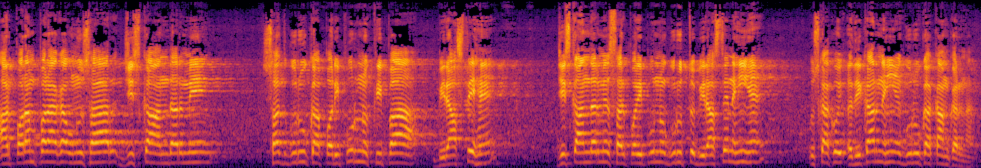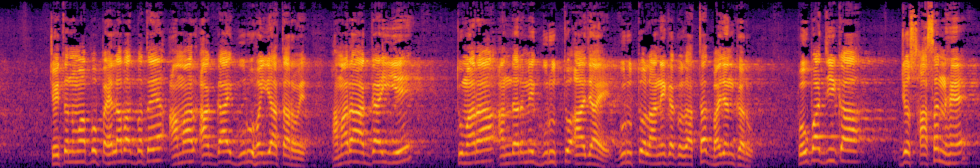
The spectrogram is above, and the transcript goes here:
और परंपरा का अनुसार जिसका अंदर में सदगुरु का परिपूर्ण कृपा विरासते हैं जिसका अंदर में सर परिपूर्ण गुरुत्व तो विरासते नहीं है, उसका कोई अधिकार नहीं है गुरु का काम करना। चैतन्य महापो पहला बात बताया हमार आज्ञा गुरु होया तारोए हमारा आज्ञा ये, तुम्हारा अंदर में गुरुत्व तो आ जाए, गुरुत्व तो लाने का कुछ अर्थात भजन करो। पहुपात जी का जो शासन है,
